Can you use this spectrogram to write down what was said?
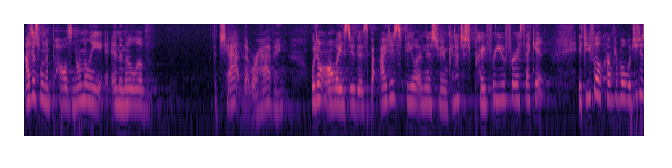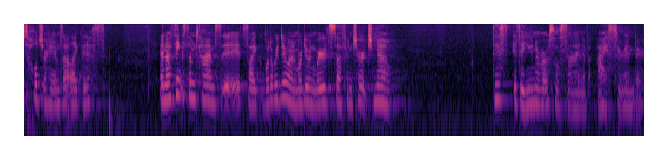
I just want to pause normally in the middle of the chat that we're having. We don't always do this, but I just feel in this room. Can I just pray for you for a second? If you feel comfortable, would you just hold your hands out like this? And I think sometimes it's like, what are we doing? We're doing weird stuff in church. No. This is a universal sign of I surrender.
